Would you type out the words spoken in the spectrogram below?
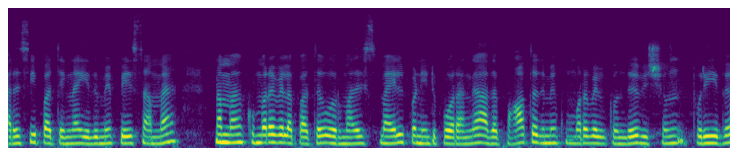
அரசி பார்த்திங்கன்னா எதுவுமே பேசாமல் நம்ம குமரவேலை பார்த்து ஒரு மாதிரி ஸ்மைல் பண்ணிட்டு போகிறாங்க அதை பார்த்ததுமே குமரவேலுக்கு வந்து விஷயம் புரியுது.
